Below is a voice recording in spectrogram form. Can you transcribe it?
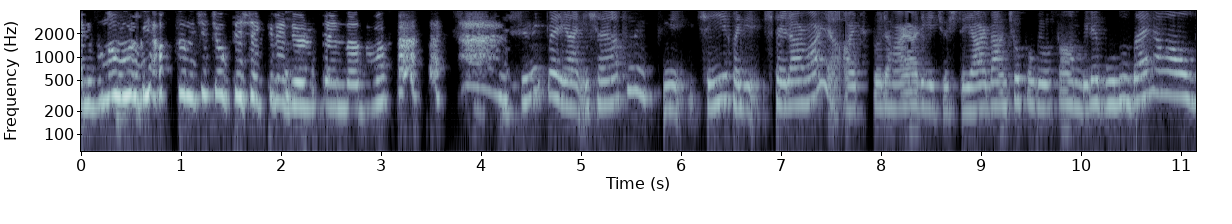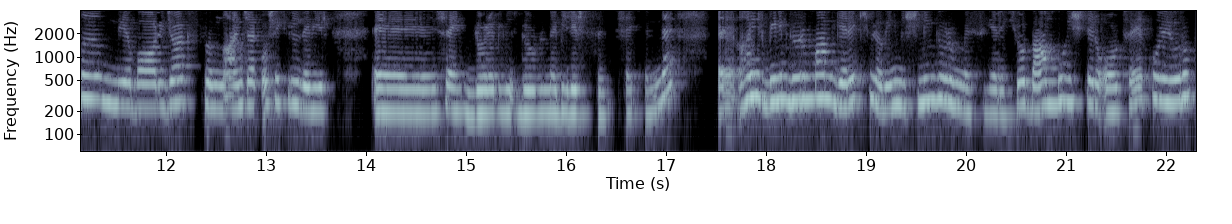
Hani buna vurgu yaptığın için çok teşekkür ediyorum kendi adıma. Kesinlikle yani iş hayatının şeyi hani şeyler var ya artık böyle her yerde geçiyor. İşte yerden çöp alıyorsan bile bunu ben aldım diye bağıracaksın. Ancak o şekilde bir e, şey görebil, görünebilirsin şeklinde. E, hayır benim görünmem gerekmiyor. Benim işimin görünmesi gerekiyor. Ben bu işleri ortaya koyuyorum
